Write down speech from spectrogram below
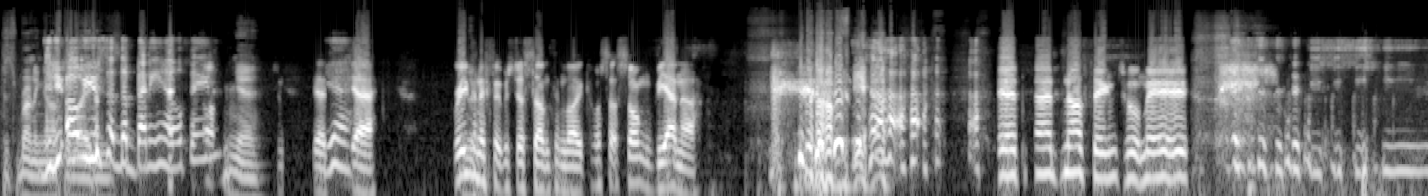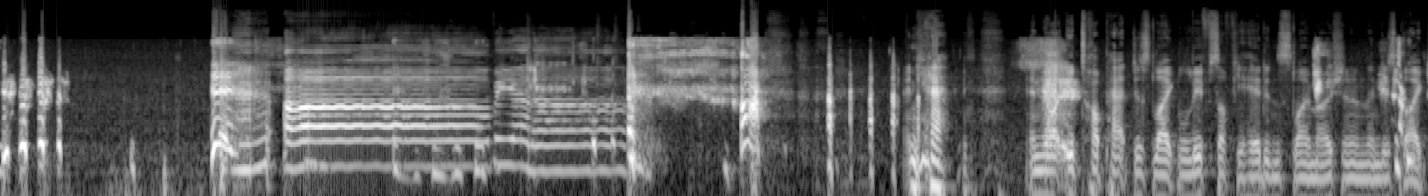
Just running did you? Oh, you said the Benny Hill thing. Oh, yeah. Yeah, Yeah. yeah. Or even if it was just something like, what's that song? Vienna. yeah. It meant nothing to me. Oh, Vienna. and yeah, and like your top hat just like lifts off your head in slow motion, and then just like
